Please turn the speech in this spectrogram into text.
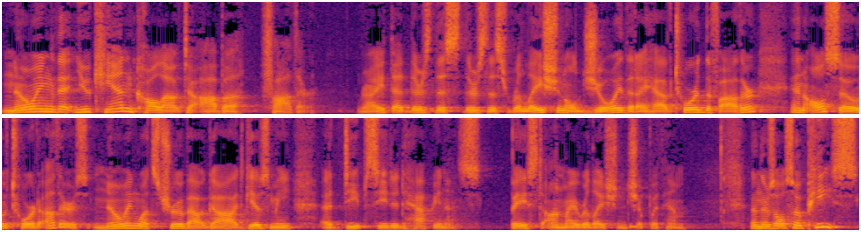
knowing that you can call out to Abba, Father, right? That there's this, there's this relational joy that I have toward the Father and also toward others. Knowing what's true about God gives me a deep seated happiness based on my relationship with Him. Then there's also peace,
